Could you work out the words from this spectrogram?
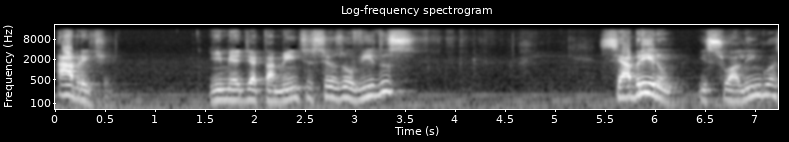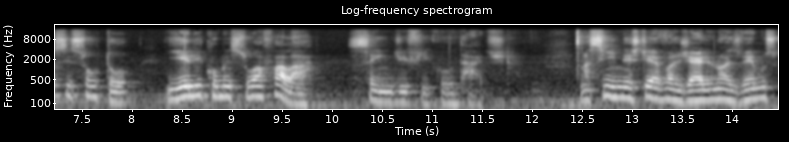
abre-te. Imediatamente seus ouvidos se abriram e sua língua se soltou, e ele começou a falar sem dificuldade. Assim, neste evangelho, nós vemos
